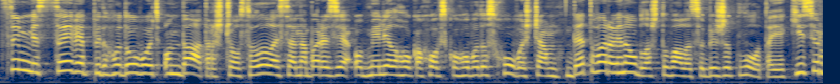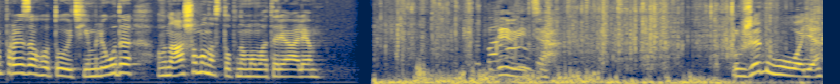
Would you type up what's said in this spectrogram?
Цим місцеві підгодовують ондатр, що оселилася на березі обмілілого Каховського водосховища, де тварини облаштували собі житло та які сюрпризи готують їм люди в нашому наступному матеріалі. Дивіться. Вже двоє.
